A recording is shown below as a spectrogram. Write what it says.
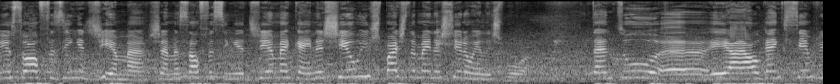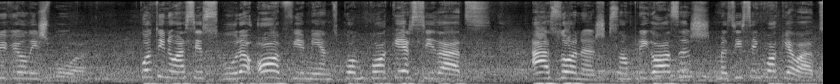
eu sou alfazinha de gema, chama-se alfazinha de gema, quem nasceu e os pais também nasceram em Lisboa. Portanto, eh, é alguém que sempre viveu em Lisboa. Continua a ser segura, obviamente, como qualquer cidade, há zonas que são perigosas, mas isso em qualquer lado.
